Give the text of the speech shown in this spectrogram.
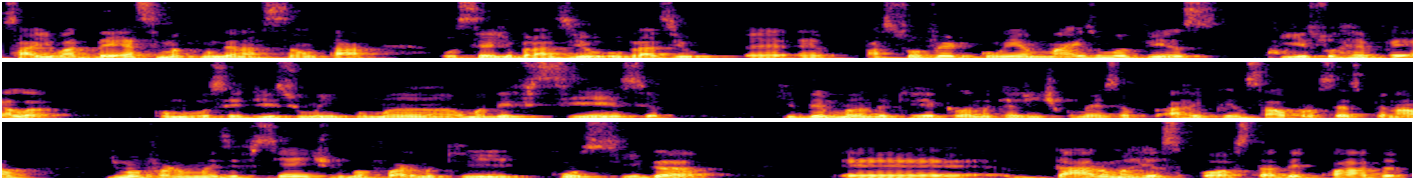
Saiu a décima condenação, tá? Ou seja, o Brasil, o Brasil é, é, passou vergonha mais uma vez. E isso revela como você disse, uma, uma, uma deficiência que demanda, que reclama que a gente comece a, a, repensar o processo penal de uma forma mais eficiente, de uma forma que consiga é, dar uma resposta adequada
